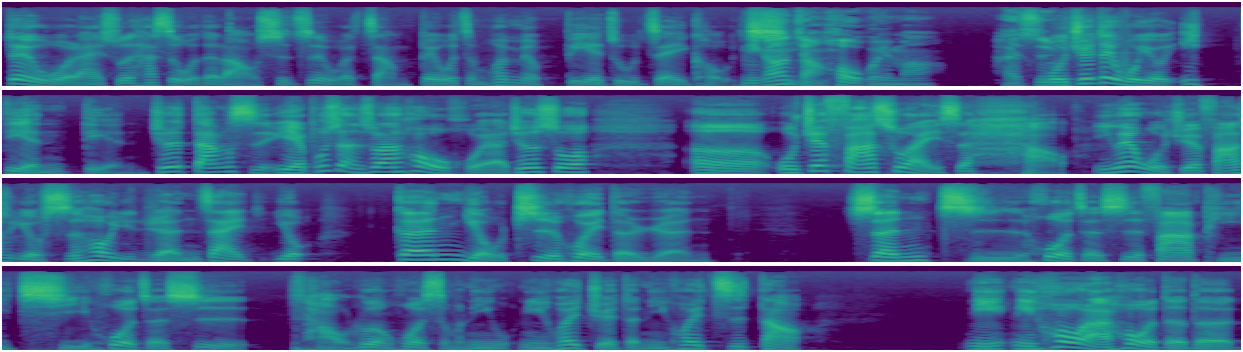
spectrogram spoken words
对我来说，他是我的老师，这是我的长辈，我怎么会没有憋住这一口气？你刚刚讲后悔吗？还是我觉得我有一点点，就是当时也不算算后悔啊，就是说，呃，我觉得发出来也是好，因为我觉得发有时候人在有跟有智慧的人争执，或者是发脾气，或者是讨论或什么，你你会觉得你会知道，你你后来获得的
